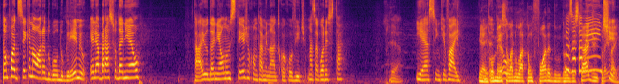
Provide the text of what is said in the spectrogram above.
Então, pode ser que na hora do gol do Grêmio, ele abrace o Daniel. Tá? E o Daniel não esteja contaminado com a Covid, mas agora está. É. E é assim que vai. E aí entendeu? começa lá no latão fora do, do estádio e por aí Exatamente. vai.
